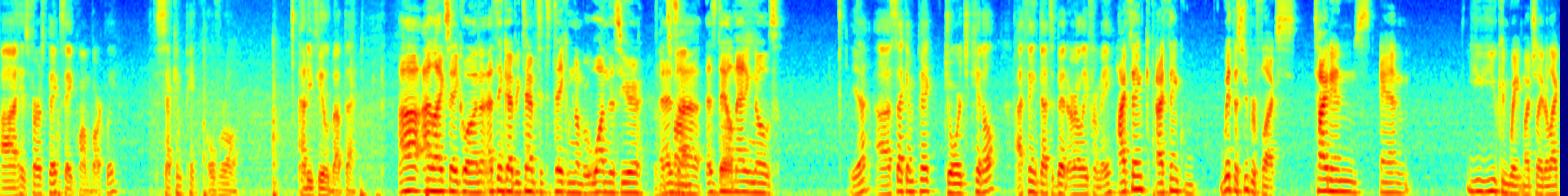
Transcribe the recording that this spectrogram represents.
Uh, his first pick, Saquon Barkley. The second pick overall. How do you feel about that? Uh, I like Saquon. I think I'd be tempted to take him number one this year, That's as fine. Uh, as Dale Manning knows. Yeah. Uh, second pick, George Kittle. I think that's a bit early for me. I think I think with the super flex, tight ends and you you can wait much later. Like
